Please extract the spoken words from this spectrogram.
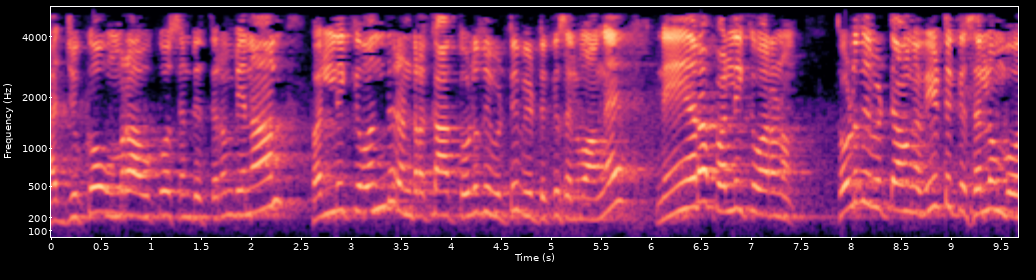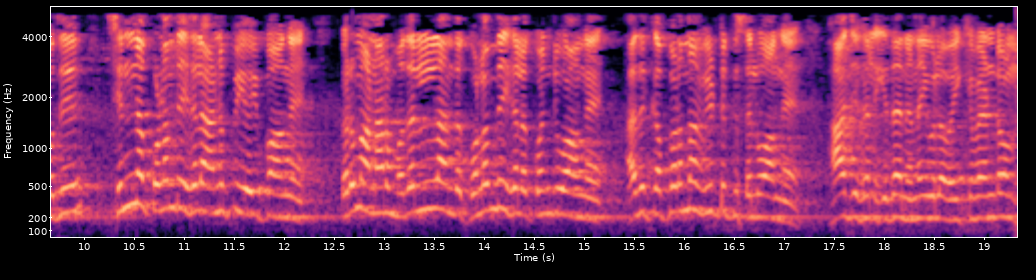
ஹஜ்ஜுக்கோ உம்ராவுக்கோ சென்று திரும்பினால் பள்ளிக்கு வந்து ரெண்டு ரக்காத் தொழுது விட்டு வீட்டுக்கு செல்வாங்க. நேராக பள்ளிக்கு வரணும். தொழுது விட்டு அவங்க வீட்டுக்கு செல்லும் போது சின்ன குழந்தைகளை அனுப்பி வைப்பாங்க. பெருமானார் முதல்ல அந்த குழந்தைகளை கொஞ்சுவாங்க. அதுக்கப்புறம் தான் வீட்டுக்கு செல்வாங்க. ஹாஜிகள் இதை நினைவில் வைக்க வேண்டும்.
